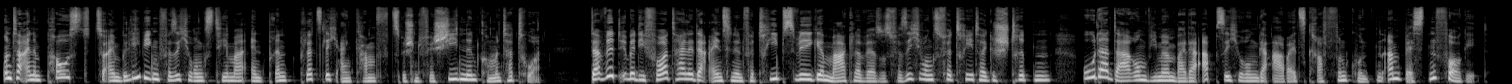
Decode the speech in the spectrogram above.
Unter einem Post zu einem beliebigen Versicherungsthema entbrennt plötzlich ein Kampf zwischen verschiedenen Kommentatoren. Da wird über die Vorteile der einzelnen Vertriebswege, Makler versus Versicherungsvertreter gestritten oder darum, wie man bei der Absicherung der Arbeitskraft von Kunden am besten vorgeht.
